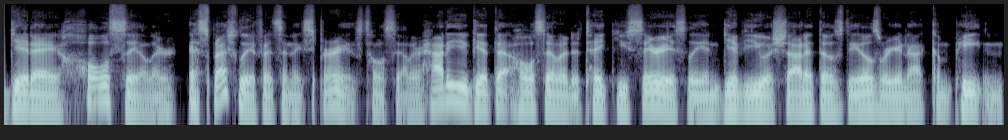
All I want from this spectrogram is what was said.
get a wholesaler, especially if it's an experienced wholesaler? How do you get that wholesaler to take you seriously and give you a shot at those deals where you're not competing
